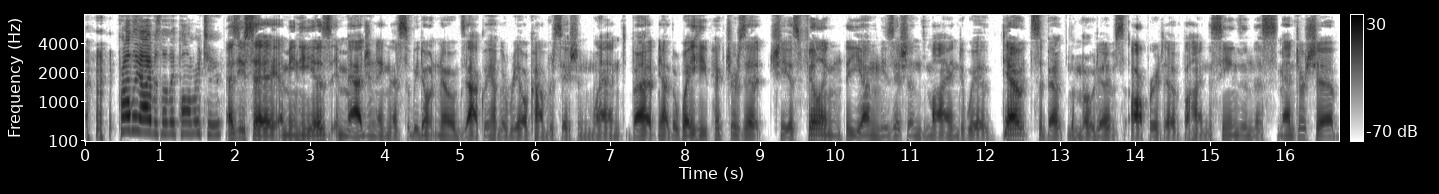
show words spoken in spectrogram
Probably I was Lilli Palmer too. As you say, I mean, he is imagining this, so we don't know exactly how the real conversation went. But yeah, the way he pictures it, she is filling the young musician's mind with doubts about the motives operative behind the scenes in this mentorship.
